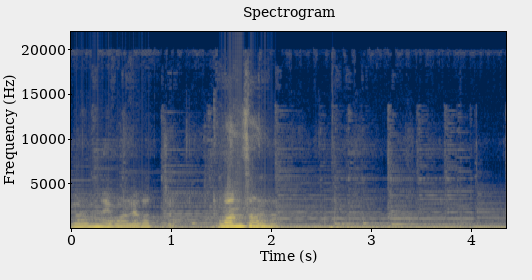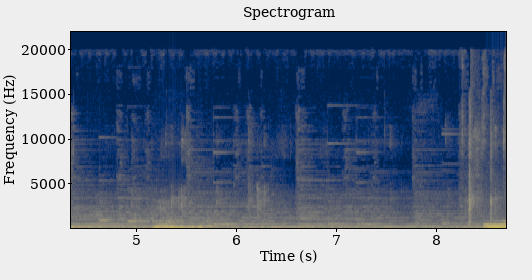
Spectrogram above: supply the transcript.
여러분 애벌레 같죠? 완성 스무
